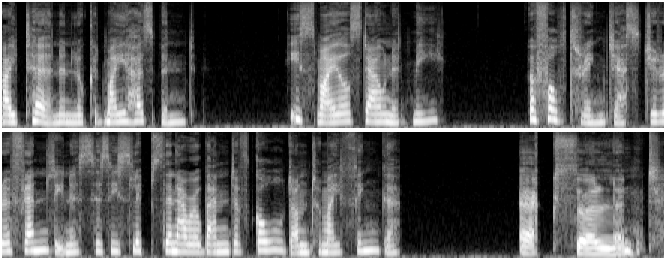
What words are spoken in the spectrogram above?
I turn and look at my husband. He smiles down at me, a faltering gesture of friendliness as he slips the narrow band of gold onto my finger. Excellent,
